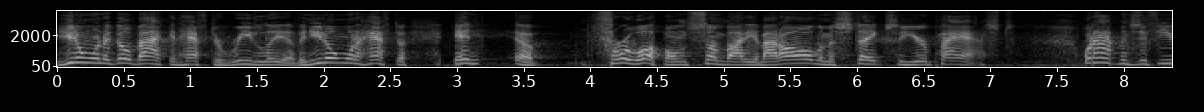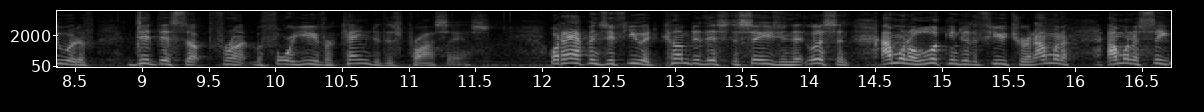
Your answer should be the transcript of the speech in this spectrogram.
You don't want to go back and have to relive, and you don't want to have to in, uh, throw up on somebody about all the mistakes of your past. What happens if you would have did this up front before you ever came to this process? What happens if you had come to this decision that, listen, I'm going to look into the future and I'm going to, I'm going to see,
